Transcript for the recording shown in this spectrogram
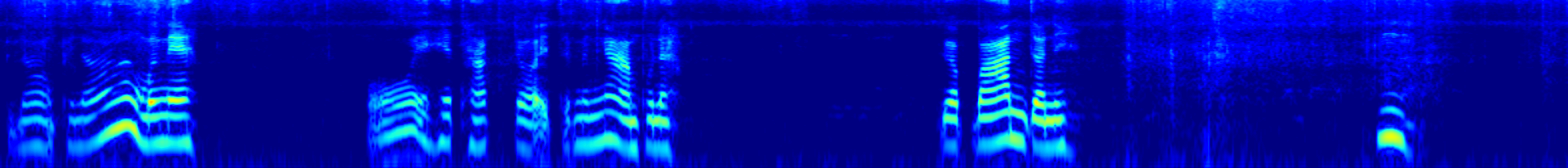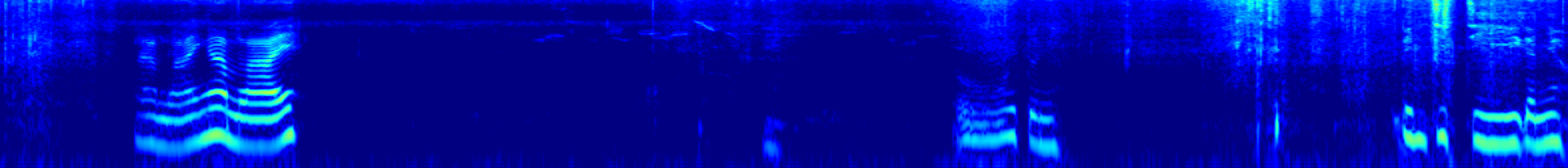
พี่น้องพี่น้องเบิ่งแน่โอ้ยเฮ็ดหักจ่อยแต่มันงามพุ่นนะเกือบบ้านจ้ะนี่อืมงามหลายงามหลายโอ้ยตัวนี้ เป็นจีจีกันอยู่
